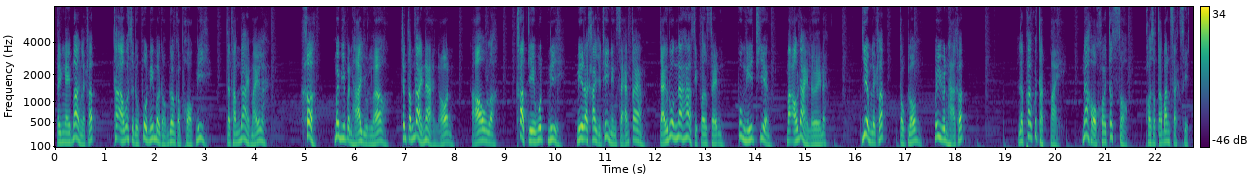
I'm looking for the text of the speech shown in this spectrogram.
เป็นไงบ้างล่ะครับ ถ้าเอาวัสดุพวกนี้มาหลอมรวมกับหอกนี่ จะทำได้ไหมล่ะฮะ ไม่มีปัญหาอยู่แล้ว ฉันทำได้แน่นอน เอาล่ะ ค่าเตียวุธนี่ มีราคาอยู่ที่1นึ่งแสนแต้ม จ่ายร่วงหน้า 50%พรุ่งนี้เที่ยงมาเอาได้เลยนะ เยี่ยมเลยครับ ตกลง ไม่มีปัญหาครับ และภาพก็ตัดไป หน้าหอคอยทดสอบของสถาบันศักดิ์สิทธิ์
